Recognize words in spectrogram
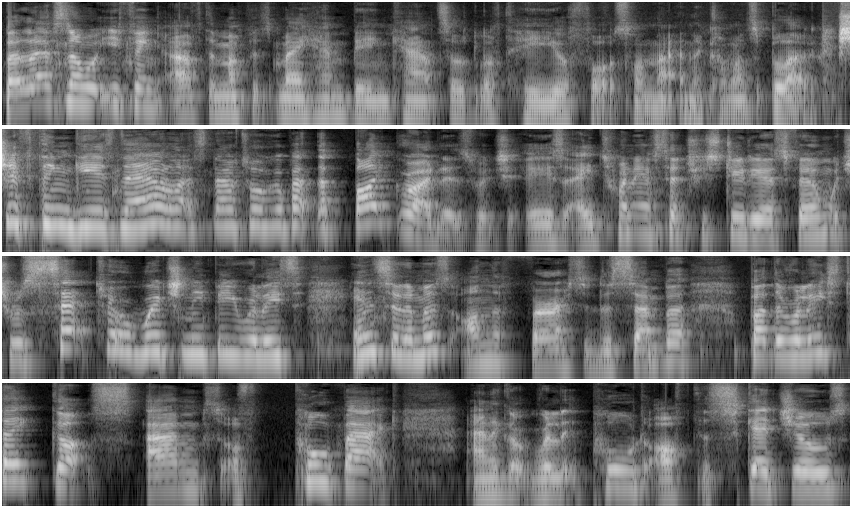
But let us know what you think of the Muppets Mayhem being cancelled. Love to hear your thoughts on that in the comments below. Shifting gears now, let's now talk about The Bike Riders, which is a 20th Century Studios film which was set to originally be released in cinemas on the 1st of December, but the release date got um, sort of pulled back and it got really pulled off the schedules.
